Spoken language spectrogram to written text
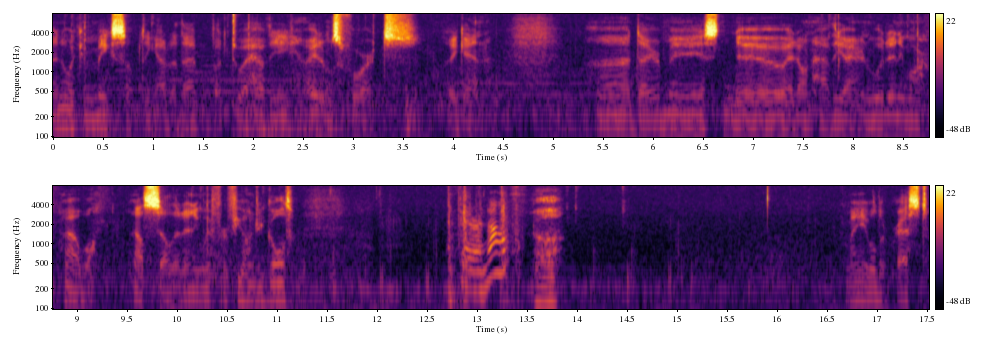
I know I can make something out of that, but do I have the items for it? Again. Uh, Dire Mace. No, I don't have the Ironwood anymore. Oh well. I'll sell it anyway for a few hundred gold. Fair enough. Uh. Am I able to rest?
